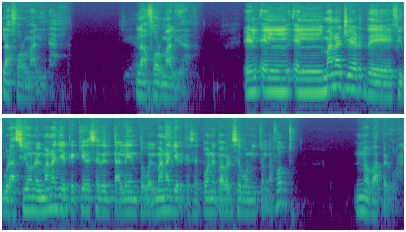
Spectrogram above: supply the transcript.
La formalidad. La formalidad. El, el- el manager de figuración, el manager que quiere ser el talento o el manager que se pone para verse bonito en la foto, no va a perdurar.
